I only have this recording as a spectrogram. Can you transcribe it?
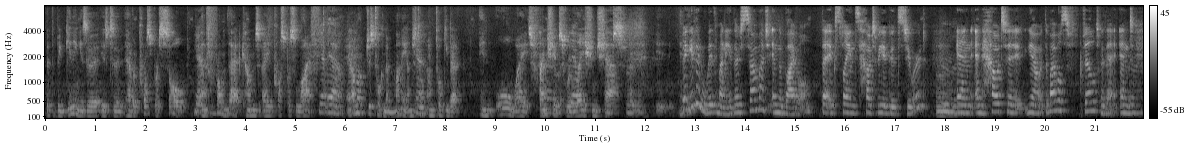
that the beginning is a is to have a prosperous soul, Yeah. and from that comes a prosperous life. Yeah. Yeah. And I'm not just talking about money. I'm just Yeah. talking, I'm talking about in all ways, friendships, Yeah. relationships. Absolutely. But even with money, there's so much in the Bible that explains how to be a good steward Mm. and and how to you know the Bible's filled with it. And mm.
